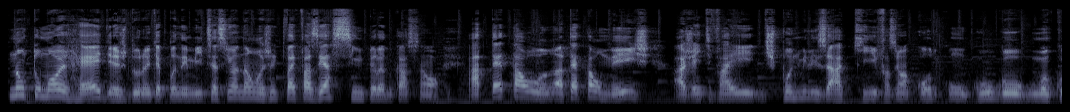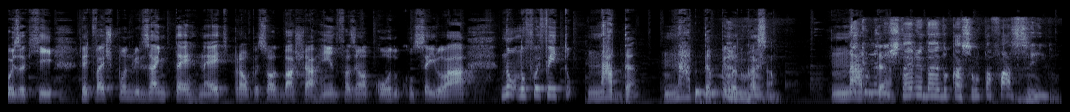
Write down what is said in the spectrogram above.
não tomou as rédeas durante a pandemia e disse assim: ó, oh, não, a gente vai fazer assim pela educação. Ó. Até tal ano, até tal mês, a gente vai disponibilizar aqui, fazer um acordo com o Google, alguma coisa aqui. A gente vai disponibilizar a internet para o pessoal de baixa renda, fazer um acordo com sei lá. Não, não foi feito nada, nada pela não, educação. Nada. O que o Ministério da Educação tá fazendo?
